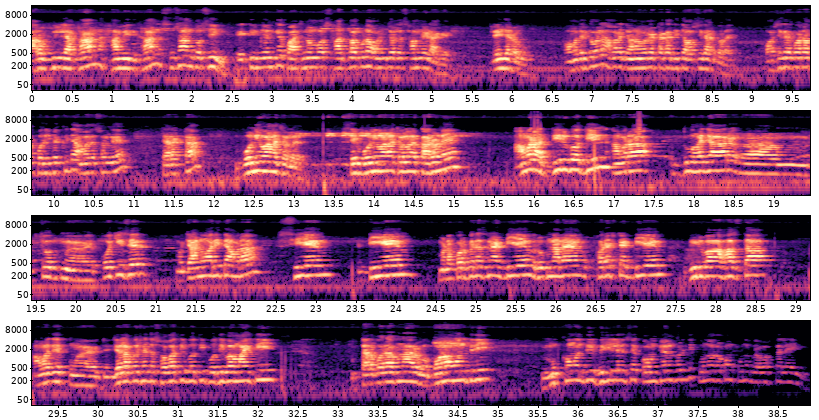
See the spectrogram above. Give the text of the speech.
আরবুল্লাহ খান, হামিদ খান, সুশান্ত সিং, এই তিনজনকে পাঁচ নম্বর সাত বাঁকুড়া অঞ্চলের সামনে ডাকে, রেঞ্জারবাবু। আমাদেরকে বলে আমরা জনগণের টাকা দিতে অস্বীকার করাই। অস্বীকার করার পরিপ্রেক্ষিতে আমাদের সঙ্গে তার একটা বনিবানা চলে। সেই বনিবানা চলার কারণে আমরা দীর্ঘদিন আমরা দু হাজার পঁচিশের জানুয়ারিতে আমরা সিএম, ডিএম মানে কর্পোরেশনের ডিএম, রূপনারায়ণ ফরেস্টের ডিএম, বীরবা হাসদা, আমাদের জেলা পরিষদের সভাধিপতি প্রতিভা মাইতি, তারপরে আপনার বনমন্ত্রী, মুখ্যমন্ত্রী ভিজিলেন্সে কমপ্লেন করেছি, কোনো রকম কোনো ব্যবস্থা নেয়নি।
